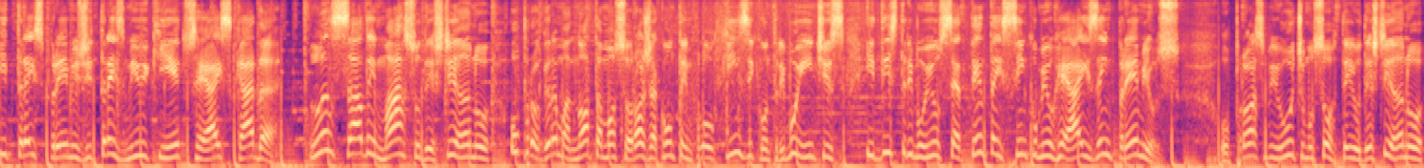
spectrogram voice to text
e três prêmios de 3.500 reais cada. Lançado em março deste ano, o programa Nota Mossoró já contemplou 15 contribuintes e distribuiu 75 mil reais em prêmios. O próximo e último sorteio deste ano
